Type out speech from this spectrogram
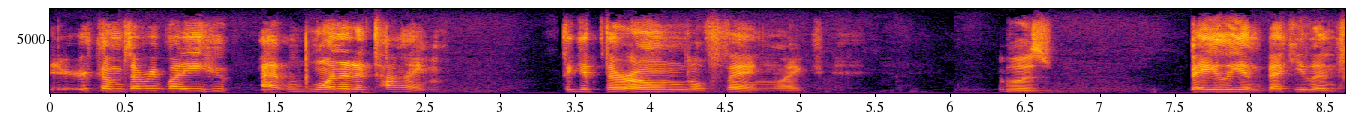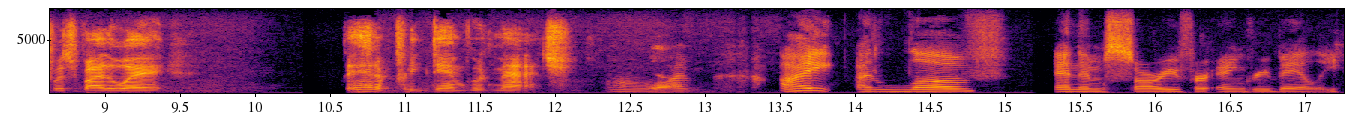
here comes everybody who at one at a time to get their own little thing. Like it was Bayley and Becky Lynch, which by the way, they had a pretty damn good match. Oh, Yeah. I'm- I I love and am sorry for Angry Bayley.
